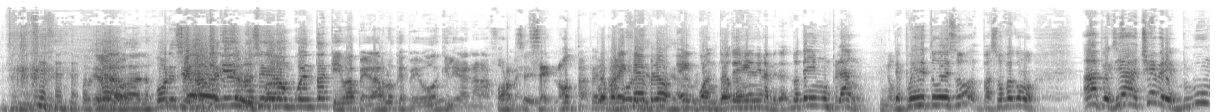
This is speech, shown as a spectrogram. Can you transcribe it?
Porque la Claro. verdad, los pobres Se nota que ellos no se dieron cuenta que iba a pegar lo que pegó y que le ganara a Fortnite. Sí. Se nota. Pero por ejemplo, en cuanto No tenían, ni la mitad- no tenían un plan. No. Después de todo eso, pasó fue como, ah, pues ya, chévere, bum, bum,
